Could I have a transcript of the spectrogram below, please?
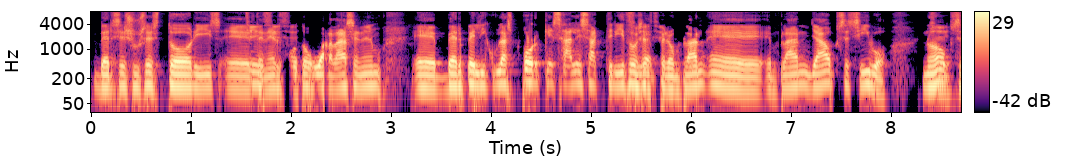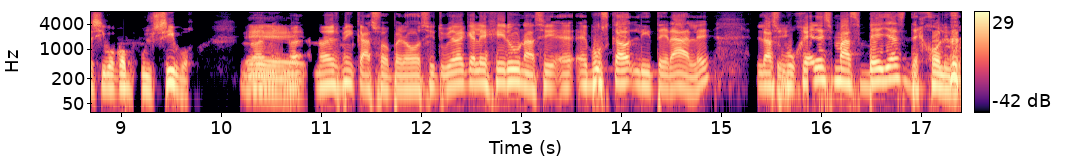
verse sus stories, eh, Sí, tener sí, fotos guardadas en el, eh, ver películas porque sale esa actriz, o sea, pero en plan, eh, en plan ya obsesivo, no obsesivo compulsivo. No, es mi, no- no es mi caso, pero si tuviera que elegir una, sí, he, he buscado literal, ¿eh? Las mujeres más bellas de Hollywood.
